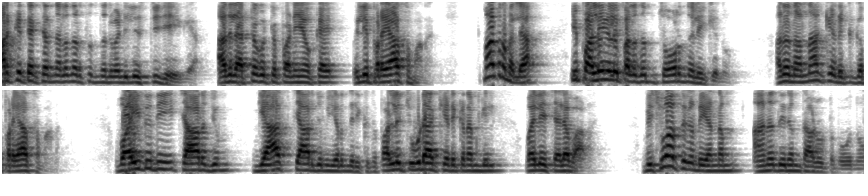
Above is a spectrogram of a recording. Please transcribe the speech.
ആർക്കിടെക്ചർ നിലനിർത്തുന്നതിന് വേണ്ടി ലിസ്റ്റ് ചെയ്യുക. അതിൽ അറ്റകുറ്റപ്പണിയൊക്കെ വലിയ പ്രയാസമാണ്. മാത്രമല്ല ഈ പള്ളികളിൽ പലതും ചോർന്നൊലിക്കുന്നു അത് നന്നാക്കി നന്നാക്കിയെടുക്കുക പ്രയാസമാണ്. വൈദ്യുതി ചാർജും ഗ്യാസ് ചാർജും ഉയർന്നിരിക്കുന്നു. പള്ളി ചൂടാക്കി എടുക്കണമെങ്കിൽ വലിയ ചെലവാണ്. വിശ്വാസികളുടെ എണ്ണം അനുദിനം താഴോട്ട് പോകുന്നു.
